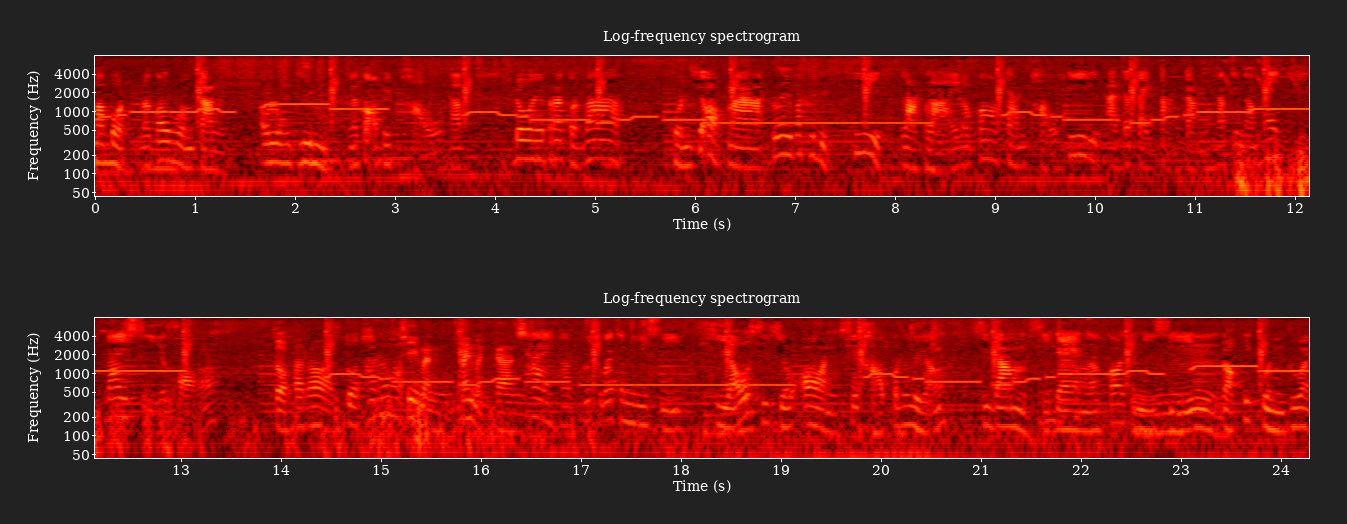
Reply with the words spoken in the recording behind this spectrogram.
มาบดแล้วก็รวมกัน เอาลงพิมพ์ แล้วก็เอาไปเผาครับ โดยปรากฏว่าผลที่ออกมาด้วยวัตถุดิบที่หลากหลาย แล้วก็การเผาที่อาจจะแตกต่างกันนะครับ จึงทำให้ได้สีของตัวพระรอดตัวพระรอดที่มันไม่เหมือนกัน ใช่ครับ รู้สึกว่าจะมีสีเขียว สีเขียวอ่อน สีขาวปนเหลือง สีดำสีแดงแล้วก็จะมีสีอืมดอกพิกุลด้วย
